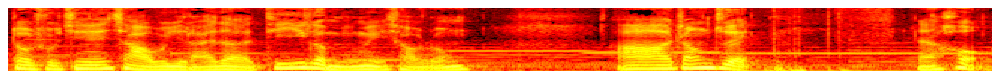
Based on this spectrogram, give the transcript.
露出今天下午以来的第一个明媚笑容，啊，张嘴。然后，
